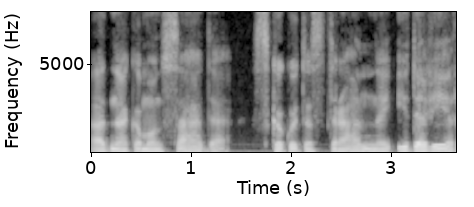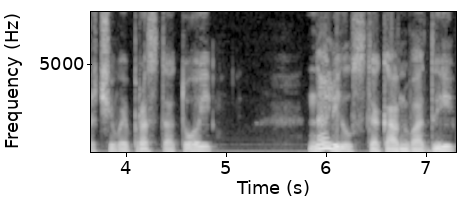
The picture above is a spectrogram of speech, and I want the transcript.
Однако Монсада с какой-то странной и доверчивой простотой налил стакан воды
